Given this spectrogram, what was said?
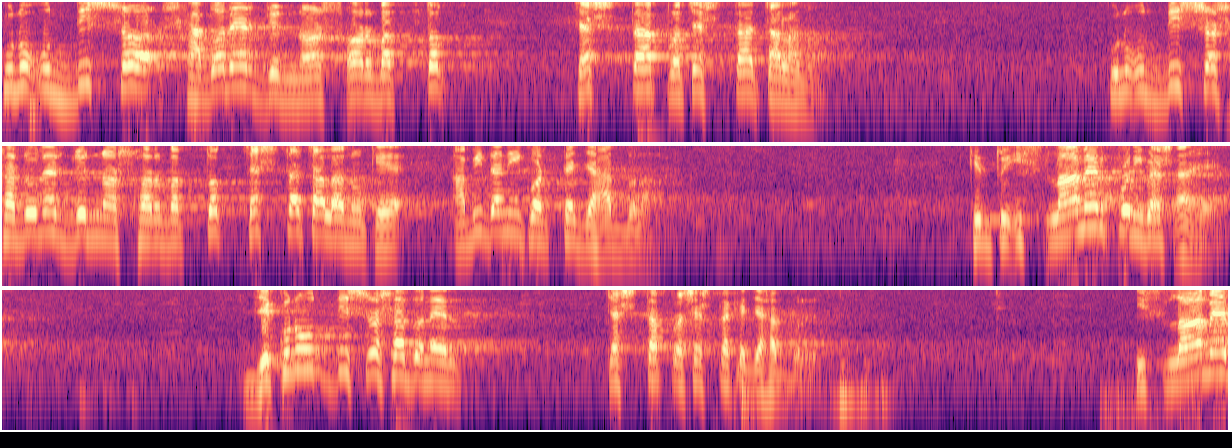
কোনো উদ্দেশ্য সাধনের জন্য সর্বাত্মক চেষ্টা, প্রচেষ্টা চালানো। কোনো উদ্দেশ্য সাধনের জন্য সর্বাত্মক চেষ্টা চালানোকে আবিদানি করতে জাহাদ বলা হয়। কিন্তু ইসলামের পরিভাষায় যে কোনো উদ্দেশ্য সাধনের চেষ্টা, প্রচেষ্টাকে জেহাদ বলে। ইসলামের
